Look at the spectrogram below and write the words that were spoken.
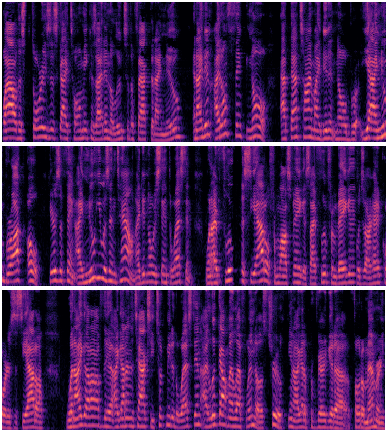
wow, the stories this guy told me because I didn't allude to the fact that I knew, and I didn't. I don't think no. At that time, I didn't know. Bro- Yeah, I knew Brock. Oh, here's the thing: I knew he was in town. I didn't know he was staying at the Westin. When I flew to Seattle from Las Vegas, I flew from Vegas, which is our headquarters, to Seattle when I got off the, I got in the taxi, took me to the Westin. I look out my left window. It's truth. You know, I got a very good uh, photo memory,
